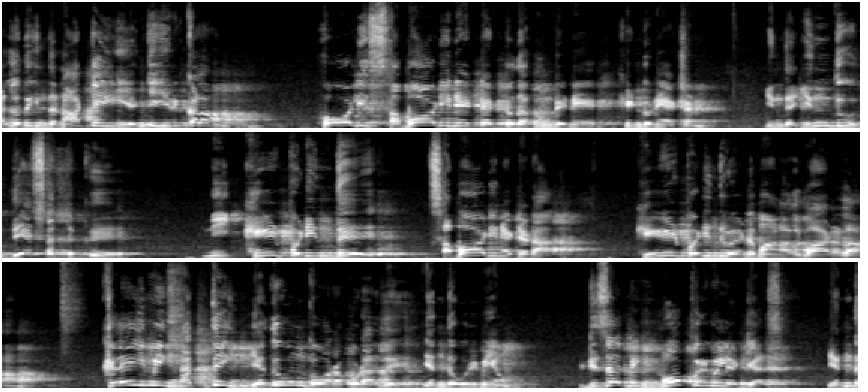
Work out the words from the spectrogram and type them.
அல்லது இந்த நாட்டில் எஞ்சி இருக்கலாம்? Wholly subordinated to the Hindu nation இந்த இந்து தேசத்துக்கு நீ கீழ்ப்படிந்து சபார்டினேட்டடா கீழ்ப்படிந்து வேண்டுமானால் வாழலாம். கிளைமிங் நத்திங் எதுவும் கோரக்கூடாது. எந்த உரிமையும். டிசர்விங் நோ ப்ரிவிலேஜஸ் எந்த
